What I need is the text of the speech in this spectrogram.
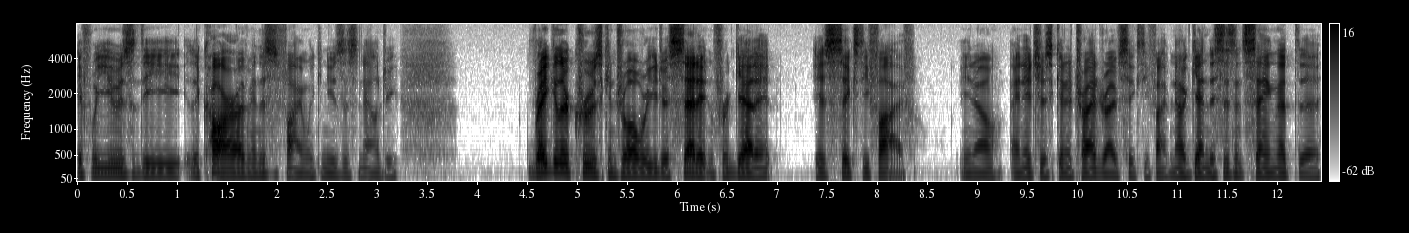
if we use the the car i mean this is fine we can use this analogy regular cruise control where you just set it and forget it is 65 you know and it's just going to try to drive 65 now again this isn't saying that the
